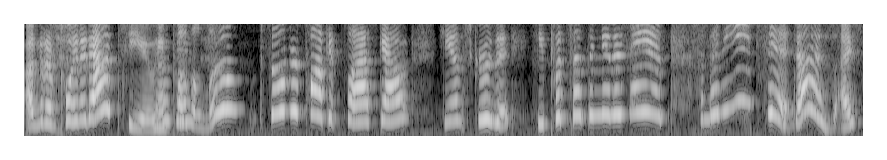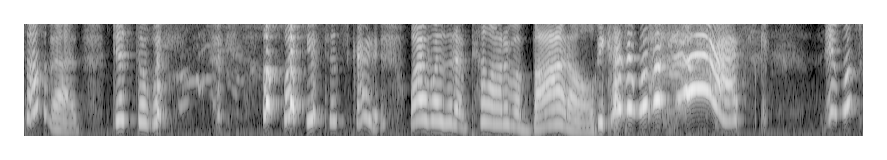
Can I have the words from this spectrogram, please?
I'm gonna point it out to you. He Okay. pulls a little silver pocket flask out. He unscrews it. He puts something in his hand, and then he eats it. does. I saw that. Just the way, way you described it. Why wasn't it a pill out of a bottle? Because it was a flask. It was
